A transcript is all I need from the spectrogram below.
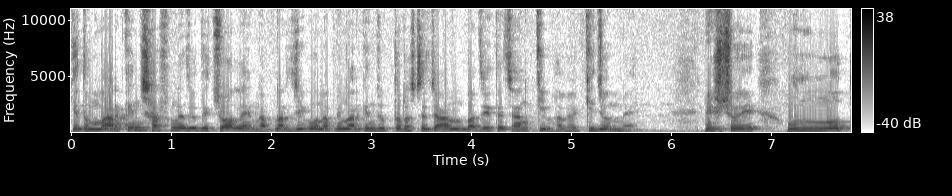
কিন্তু মার্কিন শাসনে যদি চলেন, আপনার জীবন, আপনি মার্কিন যুক্তরাষ্ট্রে যান বা যেতে চান কীভাবে, কি জন্যে? নিশ্চয়ই উন্নত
